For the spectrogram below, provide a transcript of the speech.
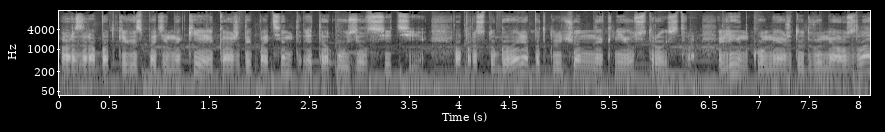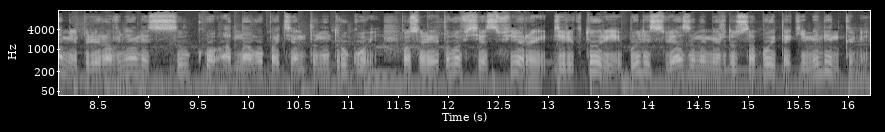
В разработке господина Кея каждый патент – это узел сети, попросту говоря, подключенное к ней устройство. Линку между двумя узлами приравняли ссылку одного патента на другой. После этого все сферы, директории были связаны между собой такими линками,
